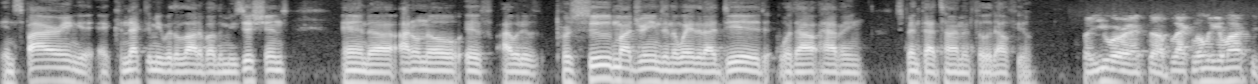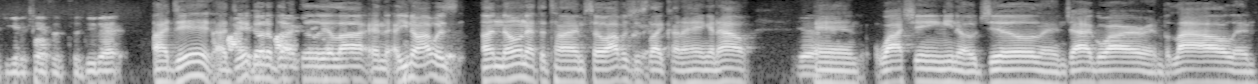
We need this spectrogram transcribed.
inspiring. It, it connected me with a lot of other musicians. And uh, I don't know if I would have pursued my dreams in the way that I did without having spent that time in Philadelphia. So you were at uh, Black Lily a lot. Did you get a chance to, to do that? I did. I did go to Black Lily a lot, and you know I was unknown at the time, so I was just like kind of hanging out Yeah. and watching, you know, Jill and Jaguar and Bilal and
